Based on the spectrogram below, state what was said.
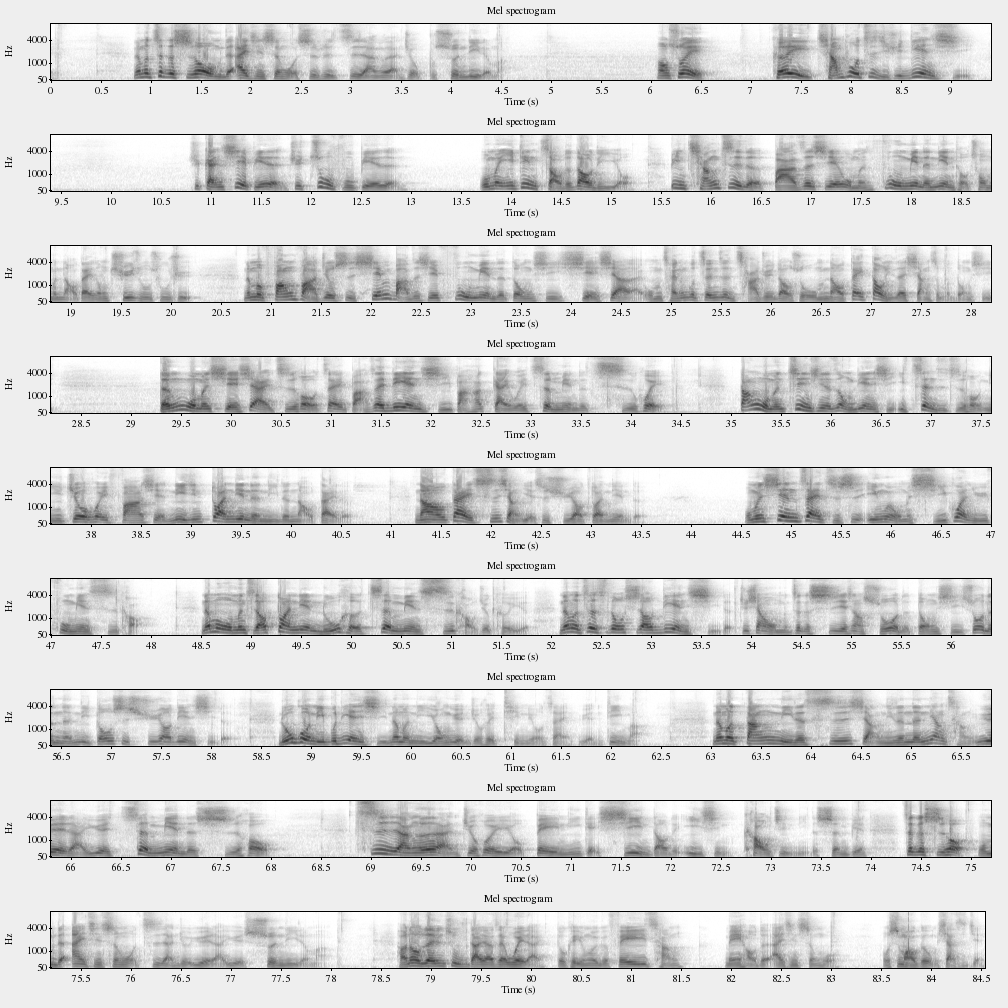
那么这个时候，我们的爱情生活是不是自然而然就不顺利了嘛？哦，所以。可以强迫自己去练习，去感谢别人，去祝福别人。我们一定找得到理由，并强制的把这些我们负面的念头从我们脑袋中驱逐出去。那么方法就是先把这些负面的东西写下来，我们才能够真正察觉到说我们脑袋到底在想什么东西。等我们写下来之后，再把再练习把它改为正面的词汇。当我们进行了这种练习一阵子之后，你就会发现你已经锻炼了你的脑袋了。脑袋思想也是需要锻炼的。我们现在只是因为我们习惯于负面思考，那么我们只要锻炼如何正面思考就可以了。那么这都是要练习的，就像我们这个世界上所有的东西、所有的能力都是需要练习的。如果你不练习，那么你永远就会停留在原地嘛。那么，当你的思想、你的能量场越来越正面的时候，自然而然就会有被你给吸引到的异性靠近你的身边。这个时候，我们的爱情生活自然就越来越顺利了嘛。好，那我在这边祝福大家，在未来都可以拥有一个非常美好的爱情生活。我是毛哥，我们下次见。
